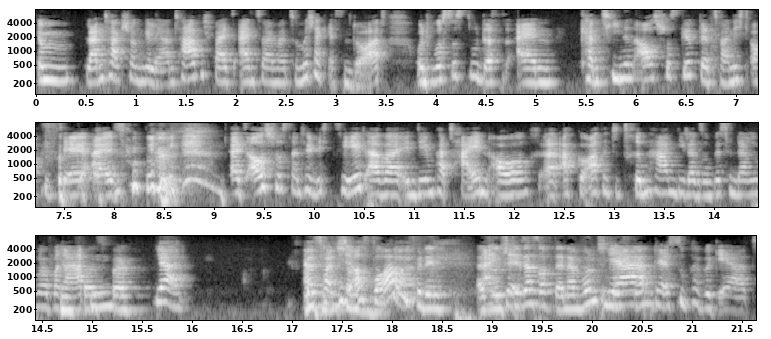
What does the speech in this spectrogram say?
im Landtag schon gelernt habe. Ich war jetzt ein, zwei Mal zum Mittagessen dort und wusstest du, dass es ein Kantinenausschuss gibt, der zwar nicht offiziell als, als Ausschuss natürlich zählt, aber in dem Parteien auch äh, Abgeordnete drin haben, die dann so ein bisschen darüber beraten. Ja. Das also fand ich auch super. Für den, also, also steht das auf deiner Wunschliste? Ja, der ist super begehrt.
